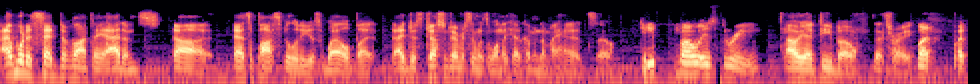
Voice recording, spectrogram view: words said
I would have said Davante Adams uh, as a possibility as well, but I just Justin Jefferson was the one that kept coming to my head. So. Deebo is three. Oh yeah, Deebo. That's right. But but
